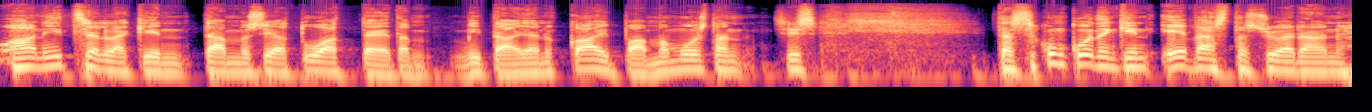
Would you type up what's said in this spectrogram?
onhan itselläkin tämmöisiä tuotteita, mitä on jäänyt kaipaamaan. Mä muistan siis, tässä kun kuitenkin evästä syödään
